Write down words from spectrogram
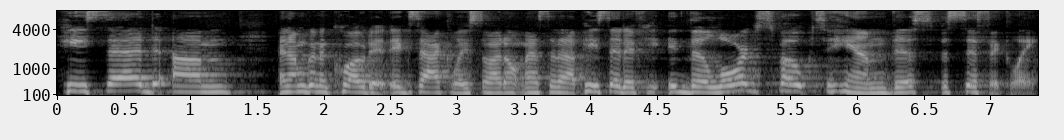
He said, um, and I'm going to quote it exactly so I don't mess it up. He said, if, the Lord spoke to him this specifically,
